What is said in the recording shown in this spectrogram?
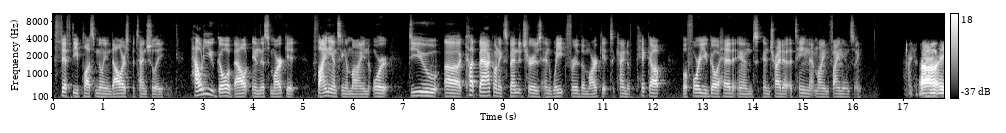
50 plus million dollars potentially. How do you go about in this market financing a mine, or do you uh, cut back on expenditures and wait for the market to kind of pick up before you go ahead and, and try to attain that mine financing? Uh,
